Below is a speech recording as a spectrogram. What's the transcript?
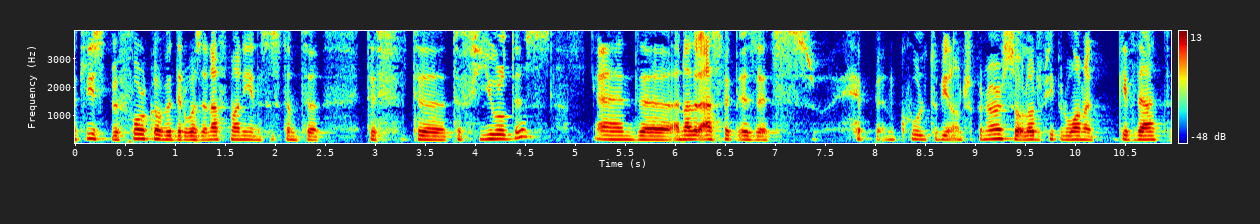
at least before COVID, there was enough money in the system to to to, to fuel this. And uh, another aspect is it's hip and cool to be an entrepreneur, so a lot of people want to give that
